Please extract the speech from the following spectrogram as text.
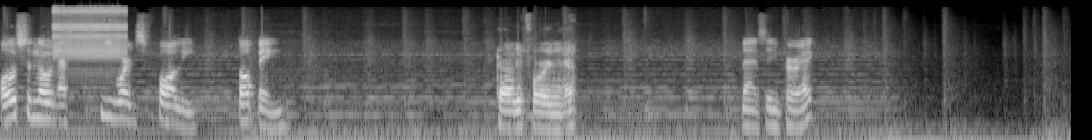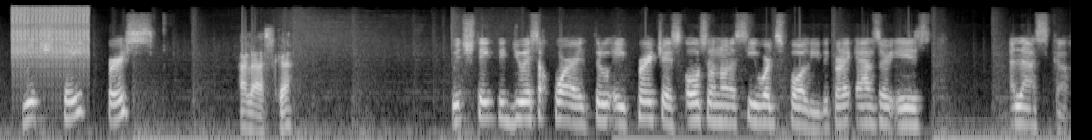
also known as Seward's Folly, Topeng? California. That's incorrect. Which state first? Alaska. Which state did US acquire through a purchase, also known as Seward's Folly? The correct answer is Alaska.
